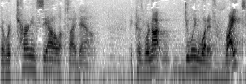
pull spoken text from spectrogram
that we're turning Seattle upside down. Because we're not doing what is right,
